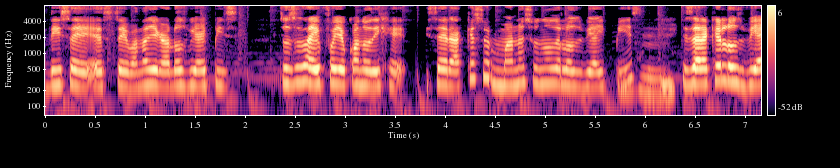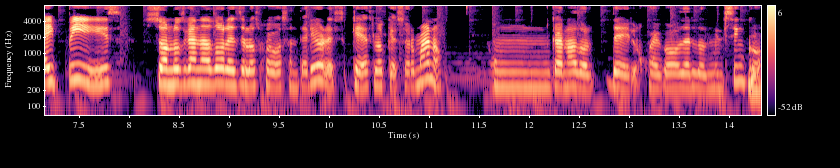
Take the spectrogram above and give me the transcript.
dice, este, van a llegar los VIPs. Entonces ahí fue yo cuando dije, ¿será que su hermano es uno de los VIPs? ¿Y será que los VIPs son los ganadores de los juegos anteriores? Que es lo que es su hermano. un ganador del juego del 2005.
